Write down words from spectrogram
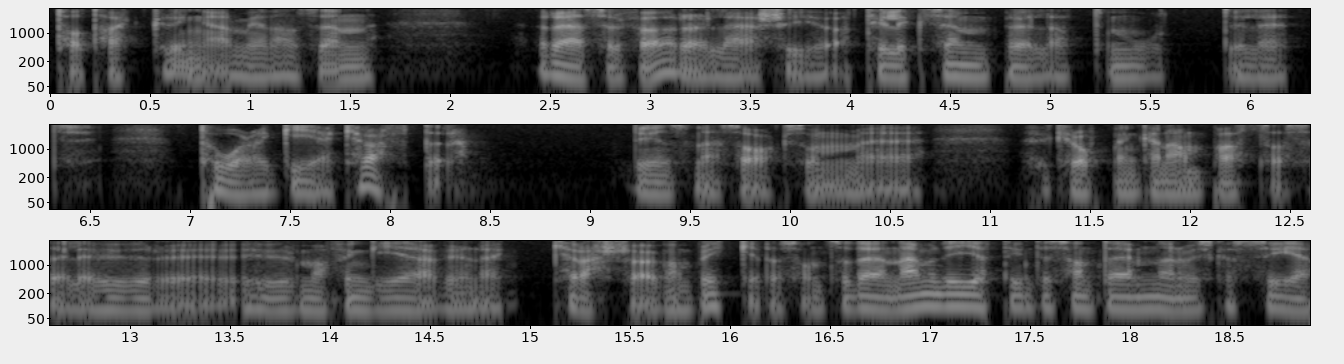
ta tacklingar medan en racerförare lär sig ju att till exempel att mot eller ett tåla G-krafter. Det är en sån här sak som eh, hur kroppen kan anpassas eller hur, eh, hur man fungerar vid den där kraschögonblicket och sånt. Så det, nej, men det är jätteintressanta ämnen. Vi ska se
